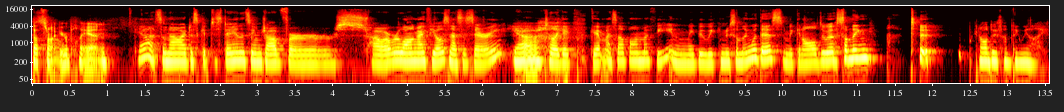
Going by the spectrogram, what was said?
That's not your plan. Yeah, so now I just get to stay in the same job for however long I feel is necessary. Yeah. until I get get myself on my feet, and maybe we can do something with this, and we can all do something to We can all do something we like.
